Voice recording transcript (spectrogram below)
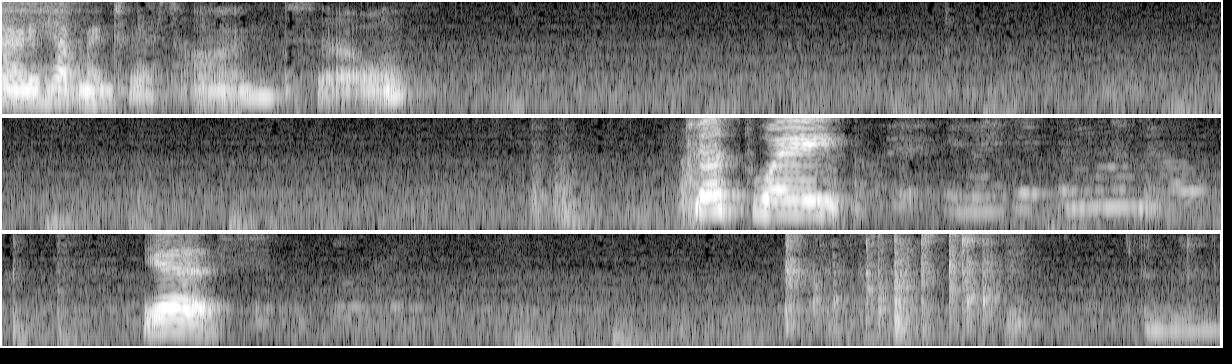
I already have my dress on, so. Just wait. Can I get some more milk? Yes. Okay. And then.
